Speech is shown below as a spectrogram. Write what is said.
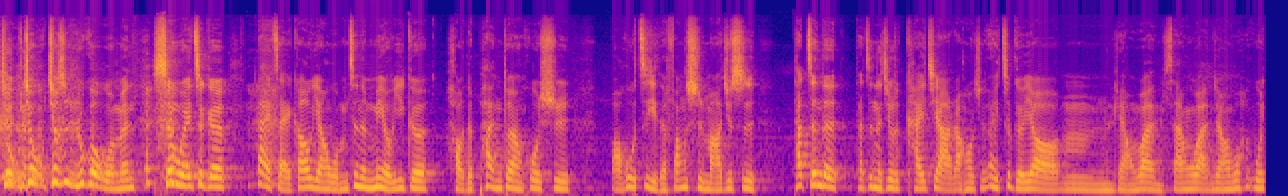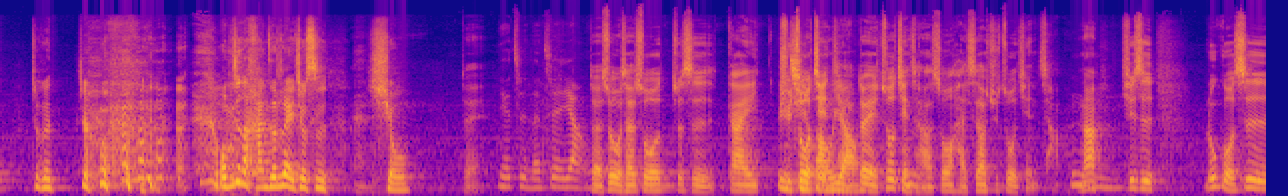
就就就是，如果我们身为这个待宰羔羊，我们真的没有一个好的判断或是保护自己的方式吗？就是他真的他真的就是开价，然后就哎这个要嗯两万三万，然后我我这个就 我们真的含着泪就是修，对也只能这样。对，所以我才说，就是该去做检查。对，做检查的时候还是要去做检查。嗯那其实如果是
